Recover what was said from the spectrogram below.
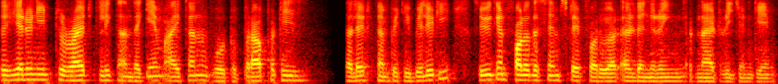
So here you need to right click on the game icon go to properties select compatibility. So you can follow the same step for your elden ring nightreign game.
